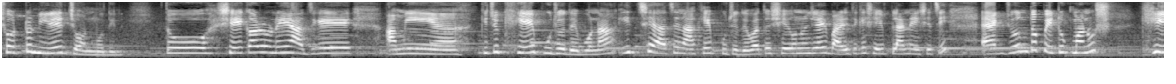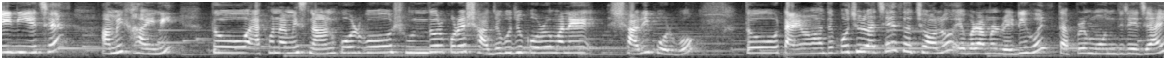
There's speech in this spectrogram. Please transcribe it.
ছোট্ট নীরের জন্মদিন। তো সেই কারণে আজকে আমি কিছু খেয়ে পুজো দেব না, ইচ্ছে আছে না খেয়ে পুজো দেওয়া। তো সেই অনুযায়ী বাড়ি থেকে সেই প্ল্যানে এসেছি। একজন তো পেটুক মানুষ, খেয়ে নিয়েছে, আমি খাইনি। তো এখন আমি স্নান করব, সুন্দর করে সাজুগুজু করব মানে শাড়ি পরবো। তো টাইম আমাদের প্রচুর আছে, তো চলো এবার আমরা রেডি হই। তারপরে মন্দিরে যাই।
